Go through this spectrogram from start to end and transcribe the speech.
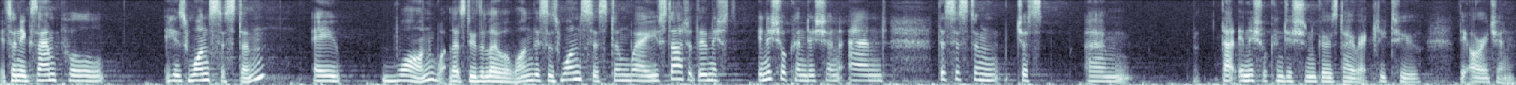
it's an example, here's one system, a one, let's do the lower one. This is one system where you start at the initial condition and the system just, um, that initial condition goes directly to the origin.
